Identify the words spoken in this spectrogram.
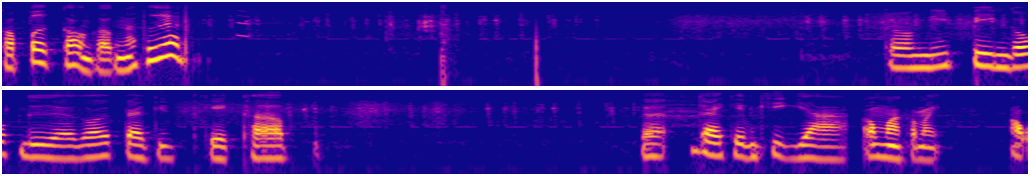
ขอเปิดกล่องก่อนนะเพื่อนตรงนี้ปีนก็เกลือร้อยแปดสิบเกตครับและได้เข็มฉีดยาเอามาทำไมเอา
